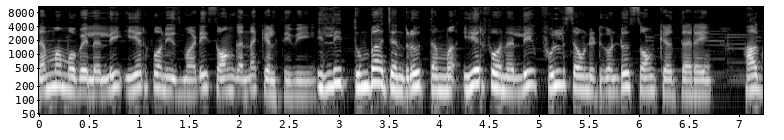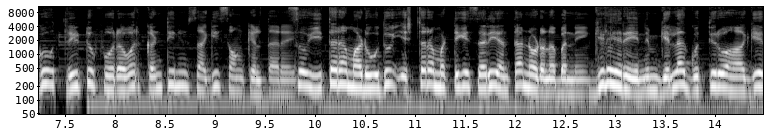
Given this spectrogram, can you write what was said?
ನಮ್ಮ ಮೊಬೈಲ್ ಅಲ್ಲಿ ಇಯರ್ಫೋನ್ ಯೂಸ್ ಮಾಡಿ ಸಾಂಗ್ ಅನ್ನ ಕೇಳ್ತೀವಿ. ಇಲ್ಲಿ ತುಂಬಾ ಜನರು ತಮ್ಮ ಇಯರ್ಫೋನ್ ಅಲ್ಲಿ ಫುಲ್ ಸೌಂಡ್ ಇಟ್ಕೊಂಡು ಸಾಂಗ್ ಕೇಳ್ತಾರೆ. ಹಾಗೂ three to four hour continuous ಆಗಿ ಸಾಂಗ್ ಕೇಳ್ತಾರೆ. ಸೊ ಈ ತರ ಮಾಡುವುದು ಎಷ್ಟರ ಮಟ್ಟಿಗೆ ಸರಿ ಅಂತ ನೋಡೋಣ ಬನ್ನಿ. ಗೆಳೆಯರೇ, ನಿಮ್ಗೆಲ್ಲ ಗೊತ್ತಿರುವ ಹಾಗೆ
